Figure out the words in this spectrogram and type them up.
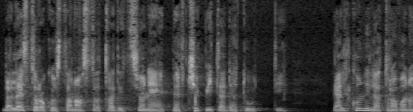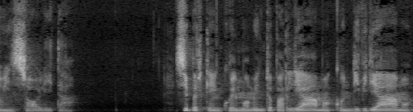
Dall'estero questa nostra tradizione è percepita da tutti e alcuni la trovano insolita. Sì, perché in quel momento parliamo, condividiamo,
